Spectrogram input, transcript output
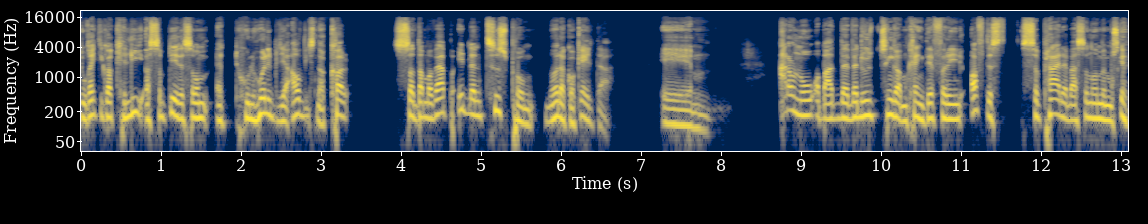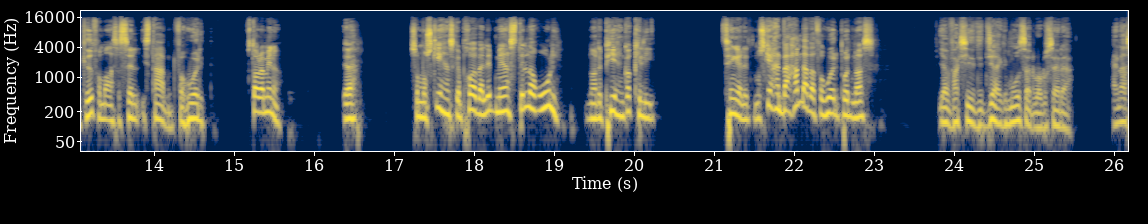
du rigtig godt kan lide, og så bliver det som, om, at hun hurtigt bliver afvisende og kold. Så der må være på et eller andet tidspunkt noget, der går galt der. Øh, I don't know about, hvad, hvad du tænker omkring det, fordi oftest så plejer det at være sådan noget, man måske har givet for meget af sig selv i starten, for hurtigt. Forstår du, hvad jeg mener? Ja. Så måske han skal prøve at være lidt mere stille og rolig, når det er piger, han godt kan lide. Tænker jeg lidt. Måske han var ham, der har været for hurtigt på den også. Jeg vil faktisk sige, det er direkte modsat, hvor du sagde der. Han har,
